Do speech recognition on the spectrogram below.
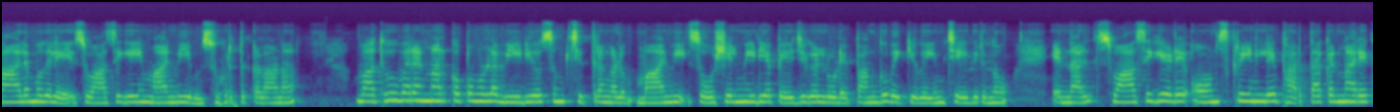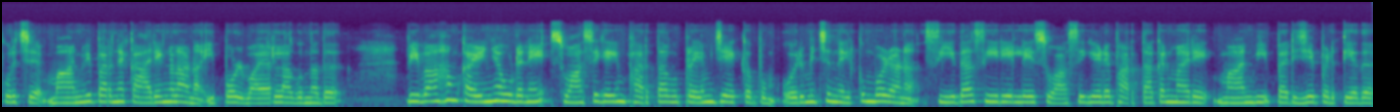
കാലം മുതലേ സ്വാസികയും മാൻവിയും സുഹൃത്തുക്കളാണ്. വധൂവരന്മാർക്കൊപ്പമുള്ള വീഡിയോസും ചിത്രങ്ങളും മാൻവി സോഷ്യൽ മീഡിയ പേജുകളിലൂടെ പങ്കുവയ്ക്കുകയും ചെയ്തിരുന്നു. എന്നാൽ സ്വാസികയുടെ ഓൺ സ്ക്രീനിലെ ഭർത്താക്കന്മാരെക്കുറിച്ച് മാൻവി പറഞ്ഞ കാര്യങ്ങളാണ് ഇപ്പോൾ വൈറലാകുന്നത്. വിവാഹം കഴിഞ്ഞ ഉടനെ സ്വാസികയും ഭർത്താവ് പ്രേം ജേക്കബും ഒരുമിച്ച് നിൽക്കുമ്പോഴാണ് സീത സീരിയലിലെ സ്വാസികയുടെ ഭർത്താക്കന്മാരെ മാൻവി പരിചയപ്പെടുത്തിയത്.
